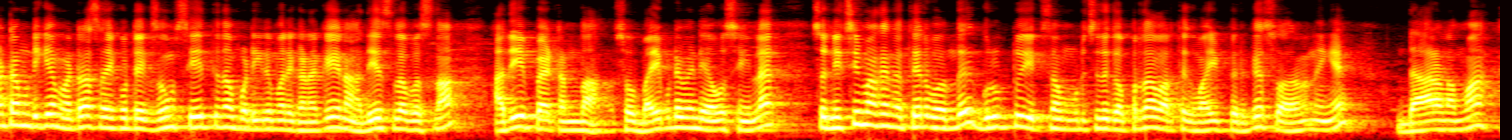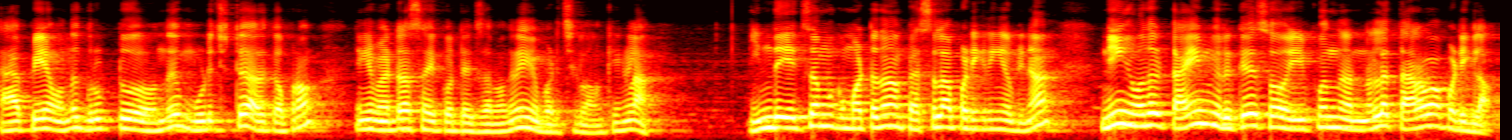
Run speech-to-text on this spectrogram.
ஆட்டோமேட்டிக்காக மெட்ராஸ் ஹைகோர்ட் எக்ஸாம் சேர்த்து தான் படிக்கிற மாதிரி கணக்கு. ஏன்னா அதே சிலபஸ் தான் அதே பேட்டர்ன் தான். ஸோ பயப்பட வேண்டிய அவசியம் இல்லை. ஸோ நிச்சயமாக இந்த தேர்வு வந்து குரூப் டூ எக்ஸாம் முடிச்சதுக்கப்புறம் தான் வரதுக்கு வாய்ப்பு இருக்குது ஸோ அதனால் நீங்கள் தாராளமாக ஹாப்பியாக வந்து குரூப் டூவை வந்து முடிச்சுட்டு அதுக்கப்புறம் நீங்கள் மெட்ராஸ் ஹைகோர்ட் எக்ஸாமுக்கு நீங்கள் படிச்சுக்கலாம். ஓகேங்களா இந்த எக்ஸாமுக்கு மட்டும்தான் ஸ்பெஷலாக படிக்கிறீங்க அப்படின்னா நீங்கள் வந்து டைம் இருக்குது ஸோ இப்போ நல்ல தரவாக படிக்கலாம்.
